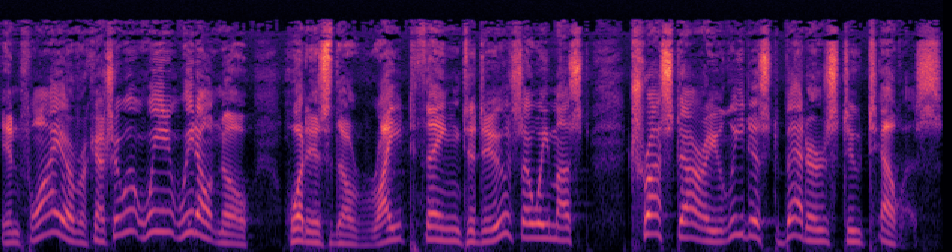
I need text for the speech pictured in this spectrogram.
in flyover country, we, we don't know what is the right thing to do, so we must trust our elitist betters to tell us,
